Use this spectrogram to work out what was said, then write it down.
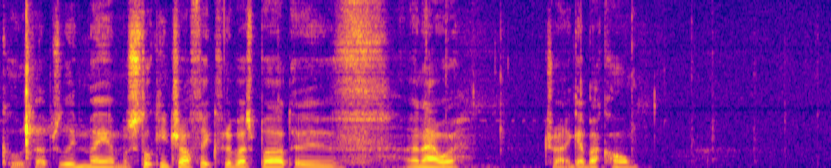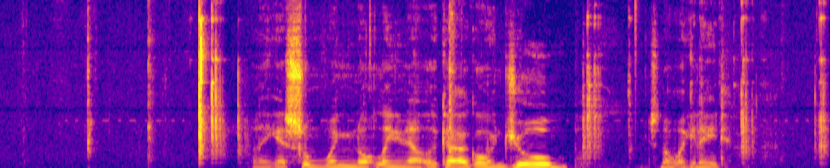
Caused absolute mayhem. I was stuck in traffic for the best part of an hour, trying to get back home. And you get some wing wingnut leaning out of the car going, jump! It's not what you need. It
